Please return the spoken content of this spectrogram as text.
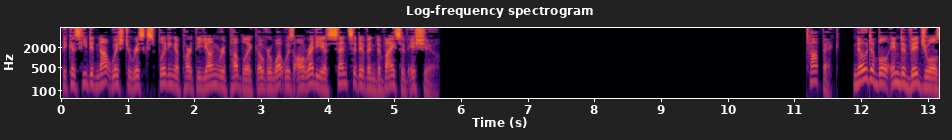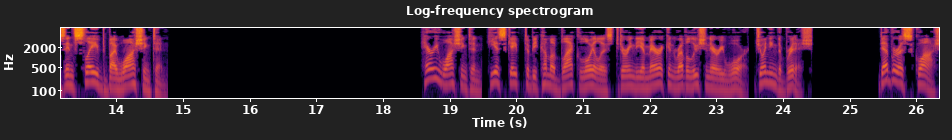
because he did not wish to risk splitting apart the young republic over what was already a sensitive and divisive issue. Notable individuals enslaved by Washington Harry Washington, he escaped to become a black loyalist during the American Revolutionary War, joining the British. Deborah Squash,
